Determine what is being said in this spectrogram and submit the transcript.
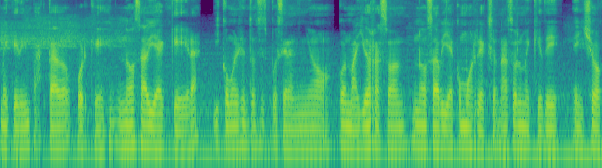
me quedé impactado porque no sabía qué era y como en ese entonces pues era niño con mayor razón no sabía cómo reaccionar, solo me quedé en shock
